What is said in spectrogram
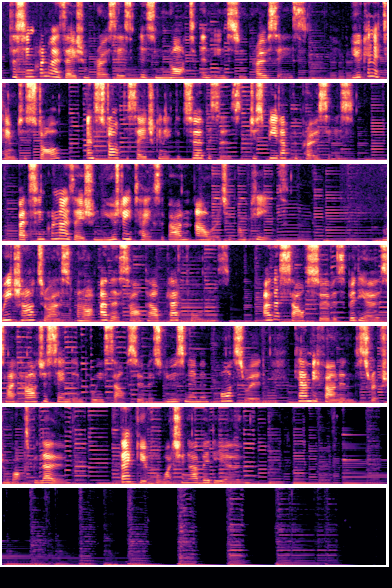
The synchronization process is not an instant process. You can attempt to stop and start the Sage Connected services to speed up the process, but synchronization usually takes about an hour to complete. Reach out to us on our other self-help platforms. Other self-service videos like how to send the employee self-service username and password can be found in the description box below. Thank you for watching our video.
